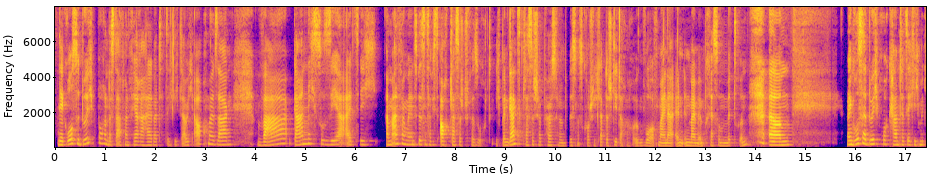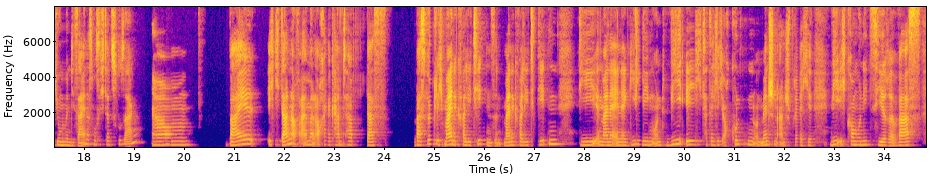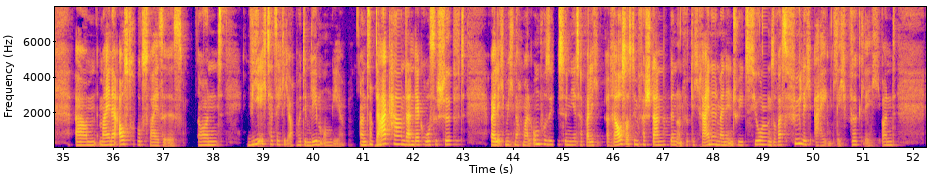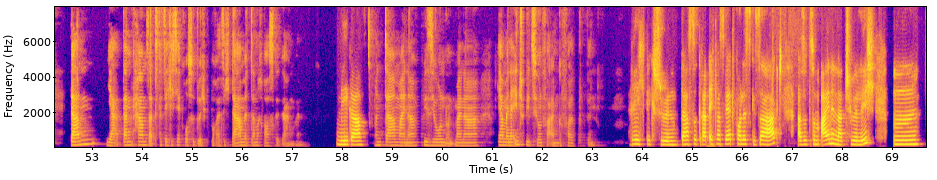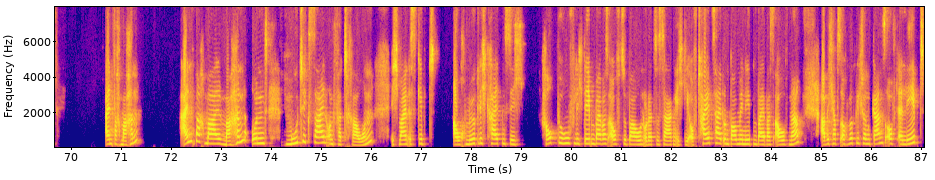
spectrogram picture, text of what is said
der große Durchbruch, und das darf man fairer halber tatsächlich, glaube ich, auch mal sagen, war gar nicht so sehr, als ich am Anfang meines Business habe ich es auch klassisch versucht. Ich bin ganz klassischer Personal Business Coach. Ich glaube, das steht auch noch irgendwo auf meiner, in, in meinem Impressum mit drin. Ähm, mein großer Durchbruch kam tatsächlich mit Human Design, das muss ich dazu sagen, mhm. ähm, weil ich dann auf einmal auch erkannt habe, dass was wirklich meine Qualitäten sind, meine Qualitäten, die in meiner Energie liegen und wie ich tatsächlich auch Kunden und Menschen anspreche, wie ich kommuniziere, was ähm, meine Ausdrucksweise ist und wie ich tatsächlich auch mit dem Leben umgehe. Und mhm. da kam dann der große Shift, weil ich mich nochmal umpositioniert habe, weil ich raus aus dem Verstand bin und wirklich rein in meine Intuition. So was fühle ich eigentlich wirklich. Und dann, ja, dann kam tatsächlich der große Durchbruch, als ich damit dann rausgegangen bin. Mega. Und da meiner Vision und meiner, ja, meiner Intuition vor allem gefolgt bin. Richtig schön. Da hast du gerade echt was Wertvolles gesagt. Also zum einen natürlich mh, mm, einfach machen. Einfach mal machen und mutig sein und vertrauen. Ich meine, es gibt auch Möglichkeiten, sich hauptberuflich nebenbei was aufzubauen oder zu sagen, ich gehe auf Teilzeit und baue mir nebenbei was auf. Ne? Aber ich habe es auch wirklich schon ganz oft erlebt,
